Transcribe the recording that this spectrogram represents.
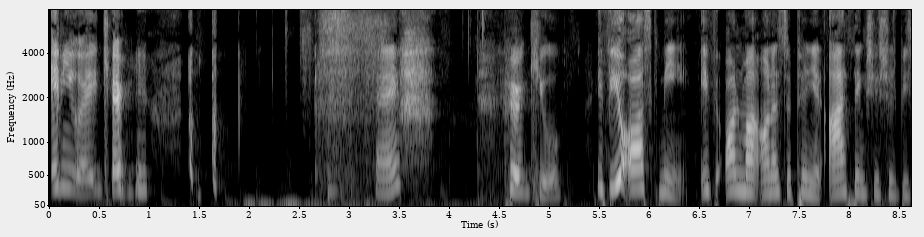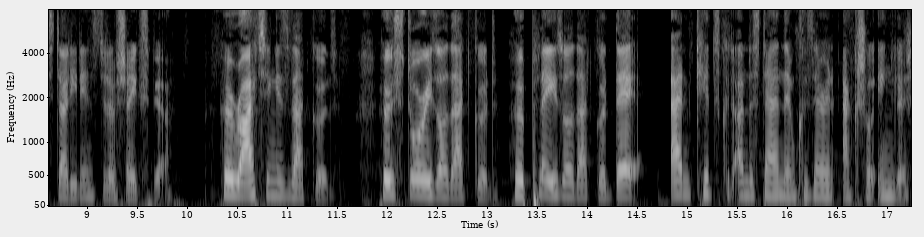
Anyway, carry on. Okay. Hercule. If you ask me, if on my honest opinion, I think she should be studied instead of Shakespeare. Her writing is that good. Her stories are that good. Her plays are that good. They and kids could understand them because they're in actual English.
